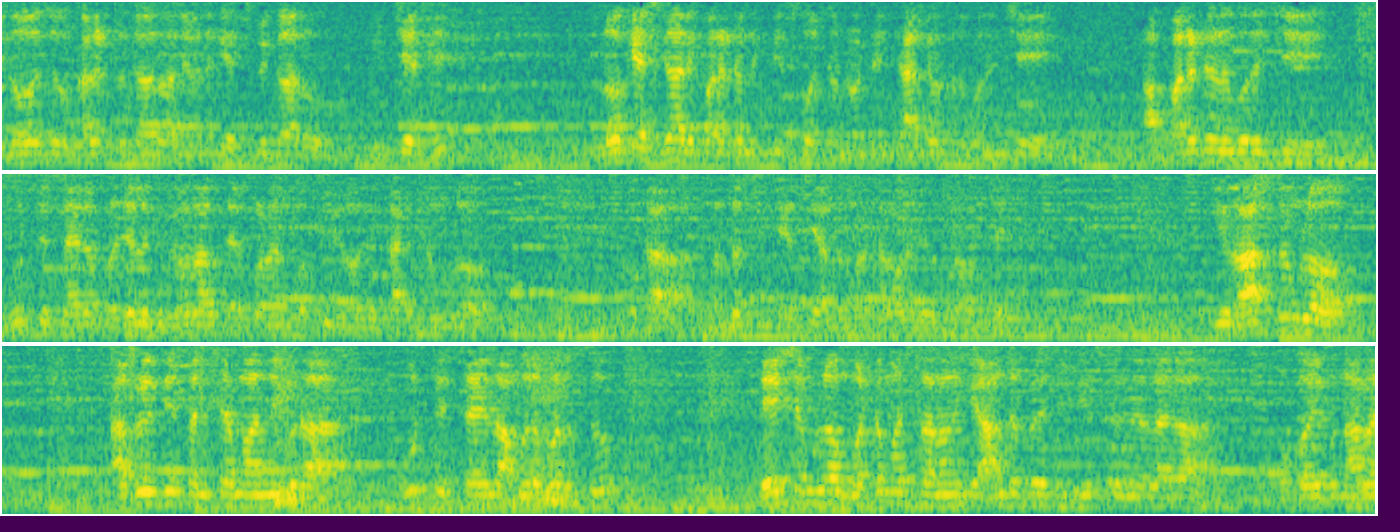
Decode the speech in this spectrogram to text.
ఈరోజు కలెక్టర్ గారు అదేవిధంగా ఎస్పీ గారు ఇచ్చేసి లోకేష్ గారి పర్యటనకు తీసుకొచ్చినటువంటి జాగ్రత్తల గురించి ఆ పర్యటన గురించి పూర్తి స్థాయిలో ప్రజలకు వివరాలు తెలపడం కోసం ఈరోజు కార్యక్రమంలో ఒక సందర్శించేసి అందరూ కూడా కలవడం జరుగుతూ ఉంది. ఈ రాష్ట్రంలో అభివృద్ధి సంక్షేమాన్ని కూడా పూర్తి స్థాయిలో అమలుపరుస్తూ దేశంలో మొట్టమొదటి స్థానానికి ఆంధ్రప్రదేశ్ తీసుకునేలాగా ఒకవైపు నారా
